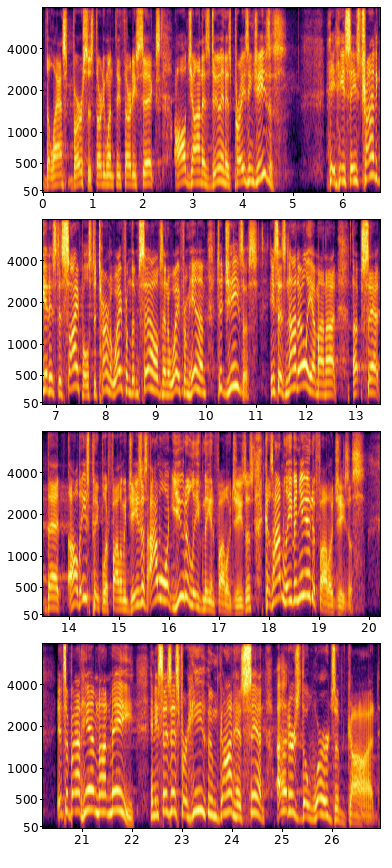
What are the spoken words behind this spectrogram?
the last verses, 31 through 36, all John is doing is praising Jesus. He, he's, he's trying to get his disciples to turn away from themselves and away from him to Jesus. He says, Not only am I not upset that all these people are following Jesus, I want you to leave me and follow Jesus because I'm leaving you to follow Jesus. It's about him, not me. And he says this For he whom God has sent utters the words of God.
